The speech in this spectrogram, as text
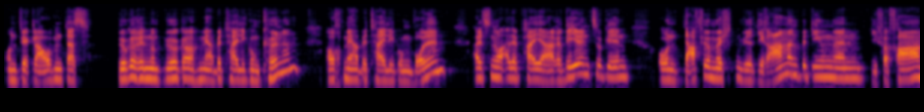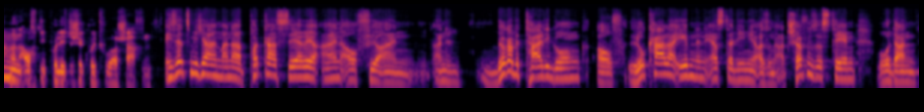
und wir glauben, dass Bürgerinnen und Bürger mehr Beteiligung können, auch mehr Beteiligung wollen, als nur alle paar Jahre wählen zu gehen. Und dafür möchten wir die Rahmenbedingungen, die Verfahren und auch die politische Kultur schaffen. Ich setze mich ja in meiner Podcast-Serie ein, auch für ein, eine Bürgerbeteiligung auf lokaler Ebene in erster Linie, also eine Art Schöffensystem, wo dann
